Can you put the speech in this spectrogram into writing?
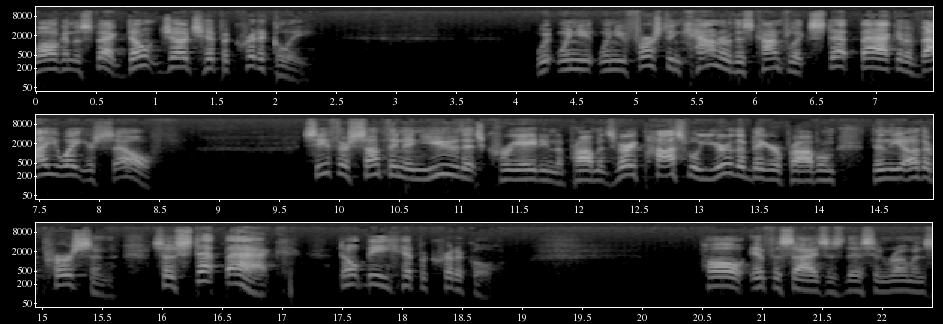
log and the speck, don't judge hypocritically. When you, when you first encounter this conflict, step back and evaluate yourself. See if there's something in you that's creating the problem. It's very possible you're the bigger problem than the other person. So step back. Don't be hypocritical. Paul emphasizes this in Romans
